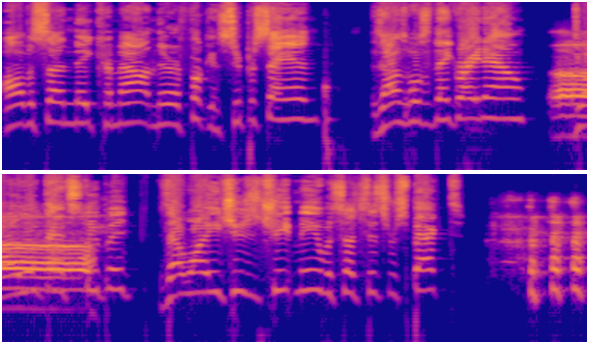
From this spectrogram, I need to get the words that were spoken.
all of a sudden they come out and they're a fucking Super Saiyan. Is that what I'm supposed to think right now? Do I look that Uh, stupid? Is that why you choose to treat me with such disrespect?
